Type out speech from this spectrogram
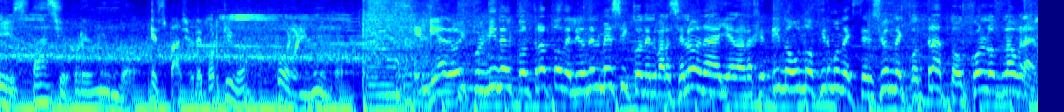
Espacio por el mundo. Espacio deportivo por el mundo. El día de hoy culmina el contrato de Lionel Messi con el Barcelona y el argentino uno firma una extensión de contrato con los Blaugrana.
